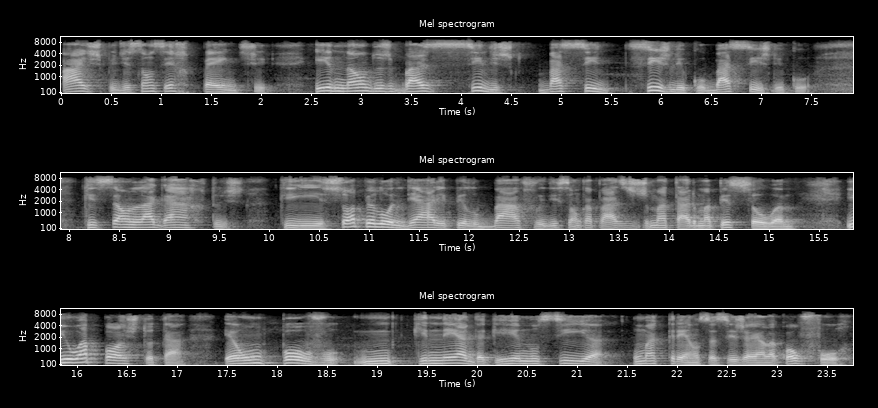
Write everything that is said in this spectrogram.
Áspide são serpente e não dos bacílico, bacílico, que são lagartos que só pelo olhar e pelo bafo eles são capazes de matar uma pessoa. E o apóstata é um povo que nega, que renuncia uma crença, seja ela qual for.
